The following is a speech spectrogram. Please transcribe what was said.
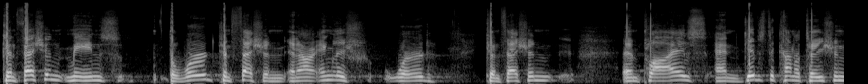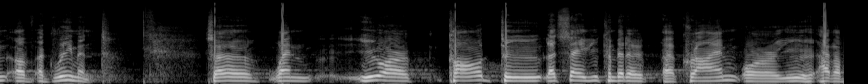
Confession means the word confession in our English word confession implies and gives the connotation of agreement. So when you are called to, let's say you commit a, a, crime or you have a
